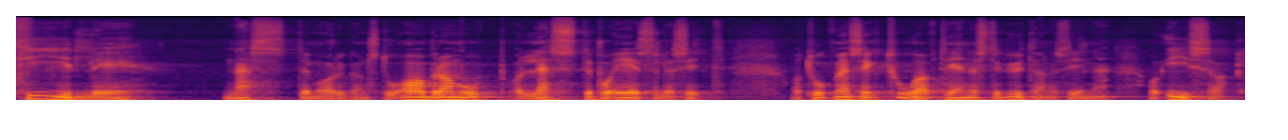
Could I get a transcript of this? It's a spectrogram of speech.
Tidlig neste morgen sto Abraham opp og leste på eselet sitt og tok med seg to av tjenesteguttene sine og Isak,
